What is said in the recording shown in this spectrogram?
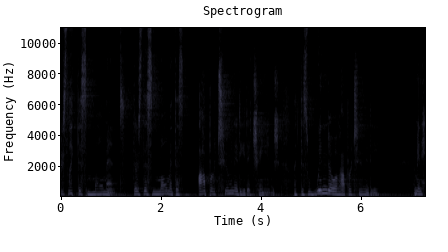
there's like this moment. There's this moment, this opportunity to change, like this window of opportunity. I mean,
